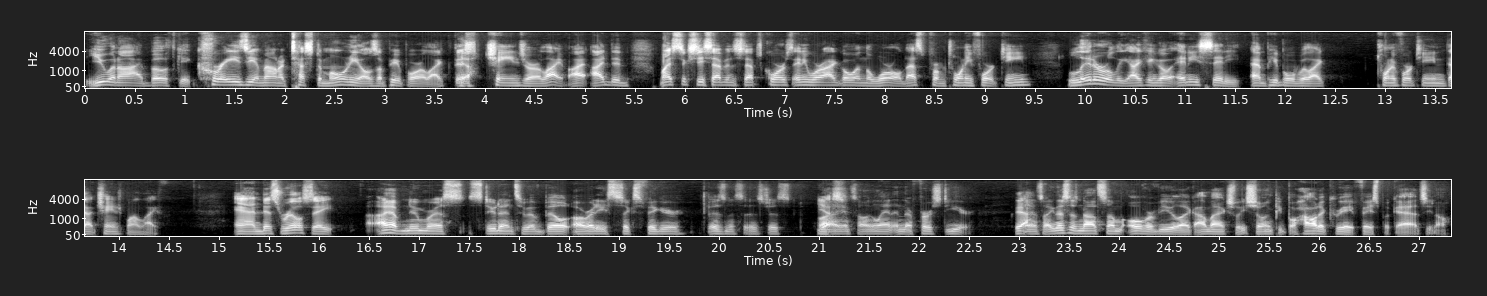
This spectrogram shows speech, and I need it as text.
you and I both get crazy amount of testimonials of people who are like, "This Yeah. changed our life." I I did my 67 steps course anywhere I go in the world. That's from 2014. Literally, I can go any city and people will be like, 2014, that changed my life. And this real estate, I have numerous students who have built already six figure businesses just buying Yes. and selling land in their first year. Yeah. And it's like this is not some overview. Like I'm actually showing people how to create Facebook ads, you know,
